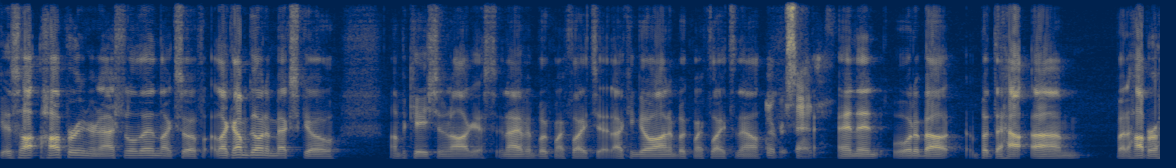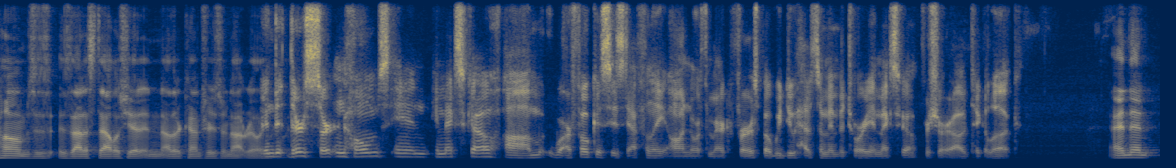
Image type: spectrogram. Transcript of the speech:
Is Hopper international then? Like so, if like I'm going to Mexico on vacation in August, and I haven't booked my flights yet. I can go on and book my flights now. Hundred percent. And then what about? But the um, but Hopper Homes is is that established yet in other countries or not really? And th- there's certain homes in in Mexico. Um, our focus is definitely on North America first, but we do have some inventory in Mexico for sure. I would take a look. And then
